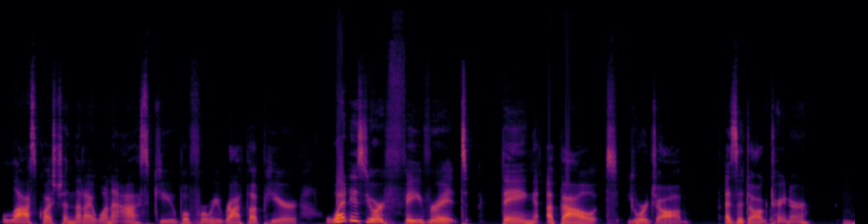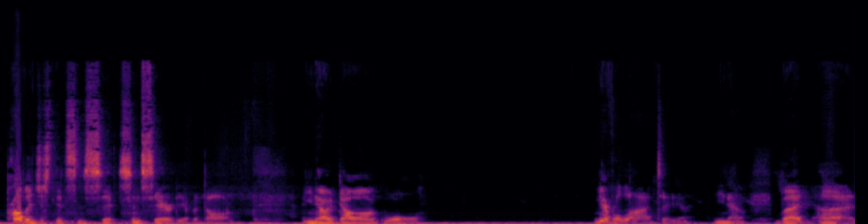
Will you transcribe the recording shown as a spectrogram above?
last question that I want to ask you before we wrap up here. What is your favorite thing about your job as a dog trainer? probably just the sincerity of a dog. You know, a dog will never lie to you, you know, but uh,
